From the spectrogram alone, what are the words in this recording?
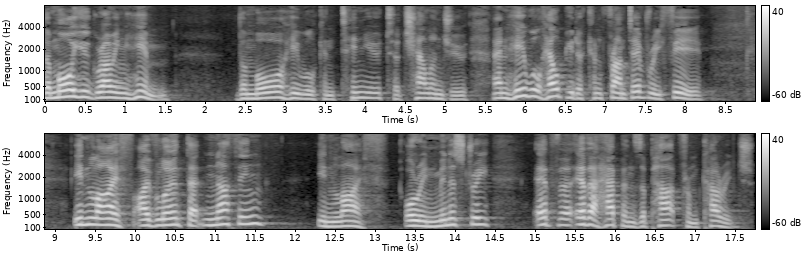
The more you grow in Him, the more He will continue to challenge you and He will help you to confront every fear. In life, I've learnt that nothing in life or in ministry ever, ever happens apart from courage.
